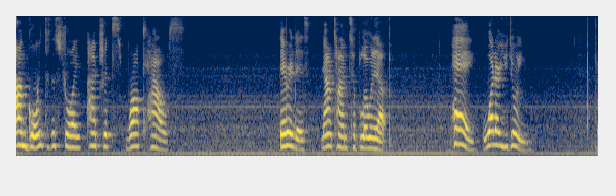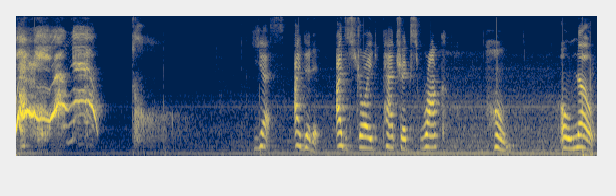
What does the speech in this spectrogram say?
I'm going to destroy Patrick's rock house. There it is. Now time to blow it up. Hey, what are you doing? Where are you now? Yes, I did it. I destroyed Patrick's rock home. Oh no,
